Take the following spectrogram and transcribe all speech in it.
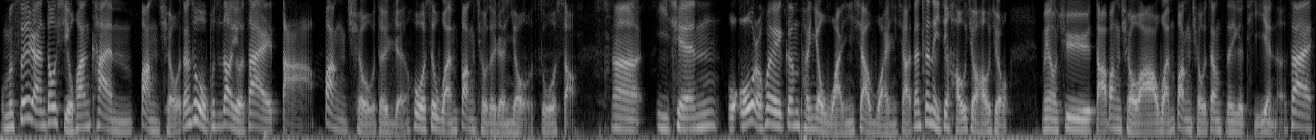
我们虽然都喜欢看棒球，但是我不知道有在打棒球的人，或者是玩棒球的人有多少。那以前我偶尔会跟朋友玩一下，玩一下，但真的已经好久好久没有去打棒球啊，玩棒球这样子的一个体验了。在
